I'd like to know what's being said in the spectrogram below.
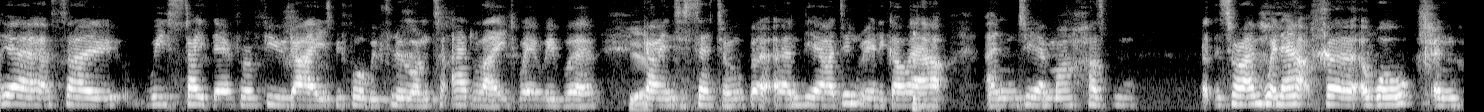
Yeah, so we stayed there for a few days before we flew on to Adelaide, where we were Yeah. going to settle. But um, yeah, I didn't really go out, and yeah, my husband at the time went out for a walk and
